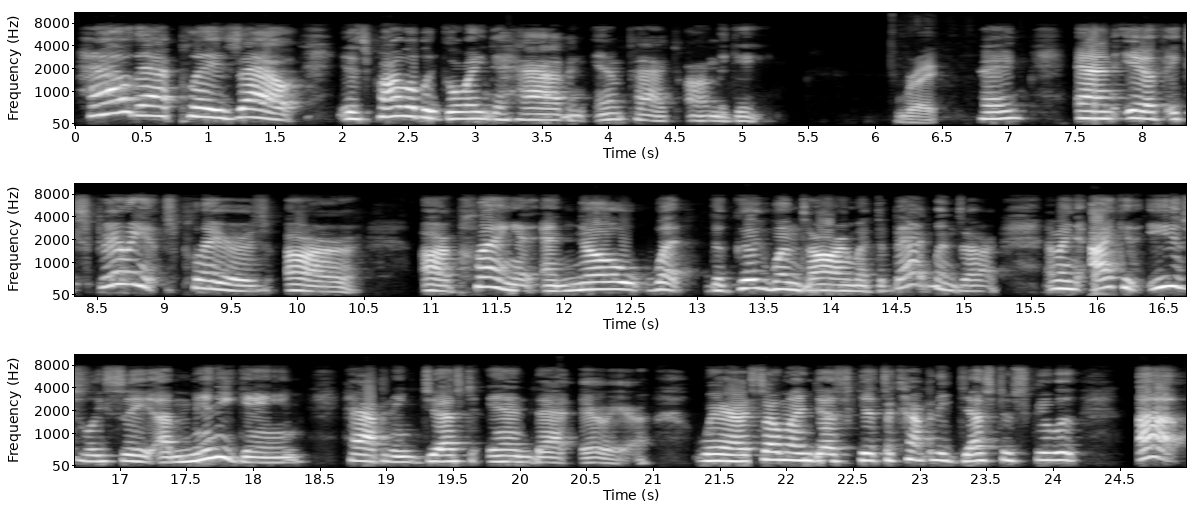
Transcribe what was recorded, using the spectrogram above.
How that plays out is probably going to have an impact on the game. Right. Okay. And if experienced players are are playing it and know what the good ones are and what the bad ones are. I mean, I could easily see a mini game happening just in that area where someone just gets a company just to screw it up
